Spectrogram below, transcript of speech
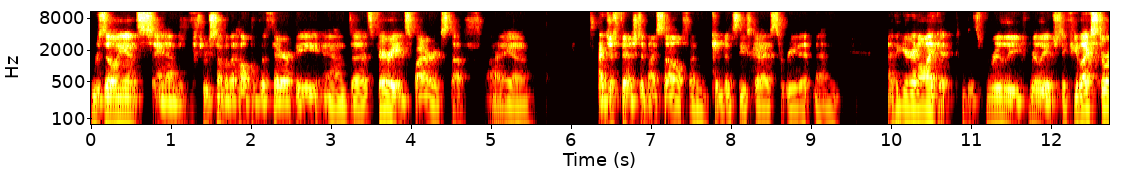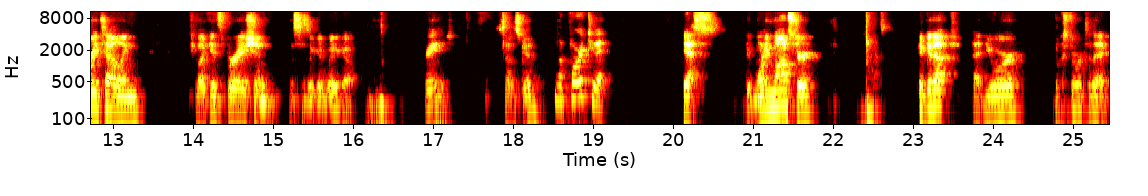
resilience and through some of the help of the therapy. And uh, it's very inspiring stuff. I uh, I just finished it myself and convinced these guys to read it, and I think you're gonna like it. It's really really interesting. If you like storytelling, if you like inspiration, this is a good way to go. Great. Sounds good. Look forward to it. Yes. Good Morning Monster. Pick it up at your bookstore today.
